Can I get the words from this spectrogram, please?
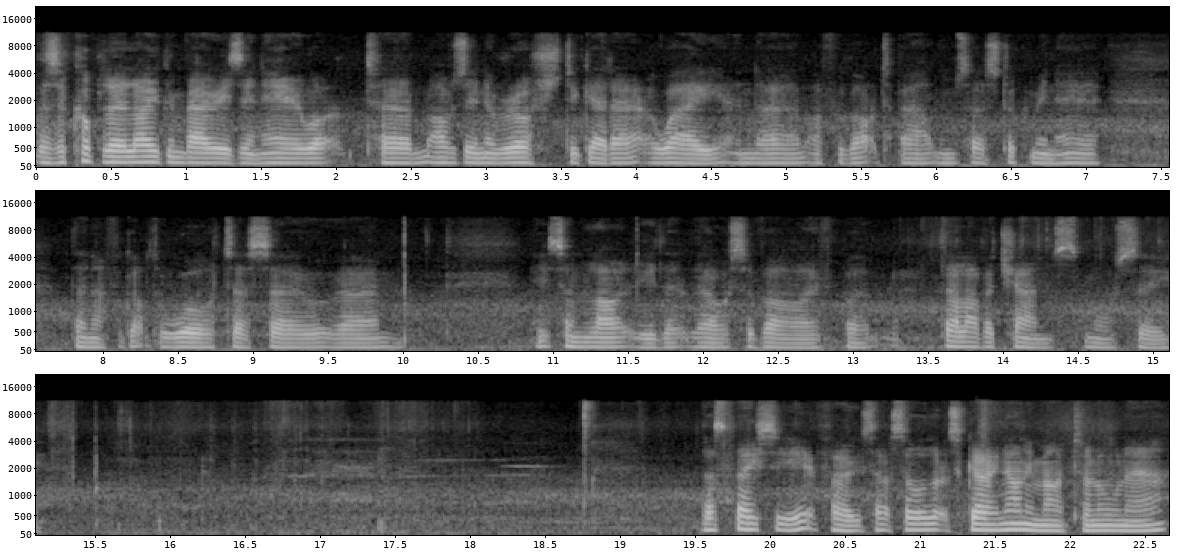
There's a couple of loganberries in here. What um, I was in a rush to get out away, and um, I forgot about them, so I stuck them in here. Then I forgot to water, so um, it's unlikely that they'll survive, but they'll have a chance, and we'll see. That's basically it folks, that's all that's going on in my tunnel now.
